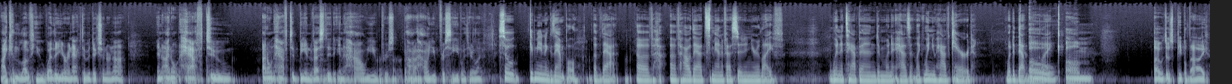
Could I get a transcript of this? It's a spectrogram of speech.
I can love you whether you're in active addiction or not. And I don't have to I don't have to be invested in how you how, how you proceed with your life. So, give me an example of that, of of how that's manifested in your life, when it's happened and when it hasn't. Like when you have cared, what did that look like? um, oh, just people die.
